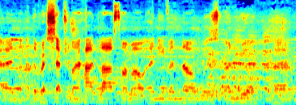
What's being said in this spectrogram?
and the reception I had last time out and even now was unreal. Um,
